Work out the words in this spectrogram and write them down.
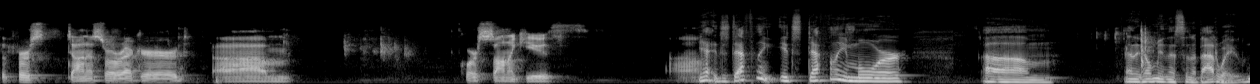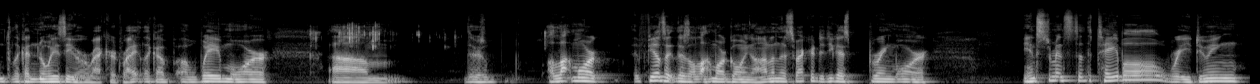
the first dinosaur record, um, of course, Sonic Youth. Um, yeah, it's definitely it's definitely more, um, and I don't mean this in a bad way, like a noisier record, right? Like a, a way more. Um, there's a lot more. It feels like there's a lot more going on in this record. Did you guys bring more instruments to the table? Were you doing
